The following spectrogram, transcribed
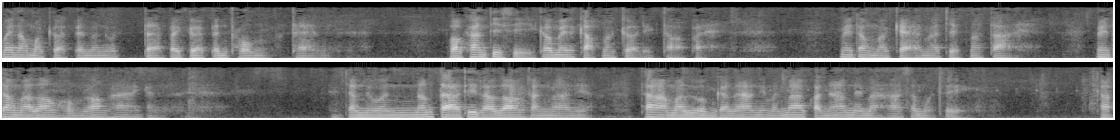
ไม่ต้องมาเกิดเป็นมนุษย์ แต่ไปเกิดเป็นพรหมแทน พอขั้นที่สี่ก็ไม่กลับมาเกิดอีกต่อไป ไม่ต้องมาแก่มาเจ็บมาตาย ไม่ต้องมาร้องห่มร้องไห้กัน จำนวนน้ำตาที่เราร้องกันมาเนี่ย ถ้าามารวมกันแล้วนี่มันมากกว่าน้ำในมหาสมุทรเองครับ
